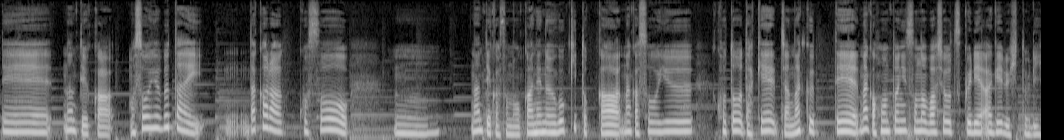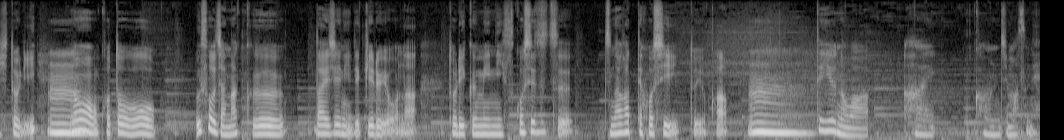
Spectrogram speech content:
でなんていうか、まあ、そういう舞台だからこそ、うん、なんていうかそのお金の動きとかなんかそういうことだけじゃなくってなんか本当にその場所を作り上げる一人一人のことを嘘じゃなく大事にできるような取り組みに少しずつつながってほしいというかうん。っていうのははい感じますね。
